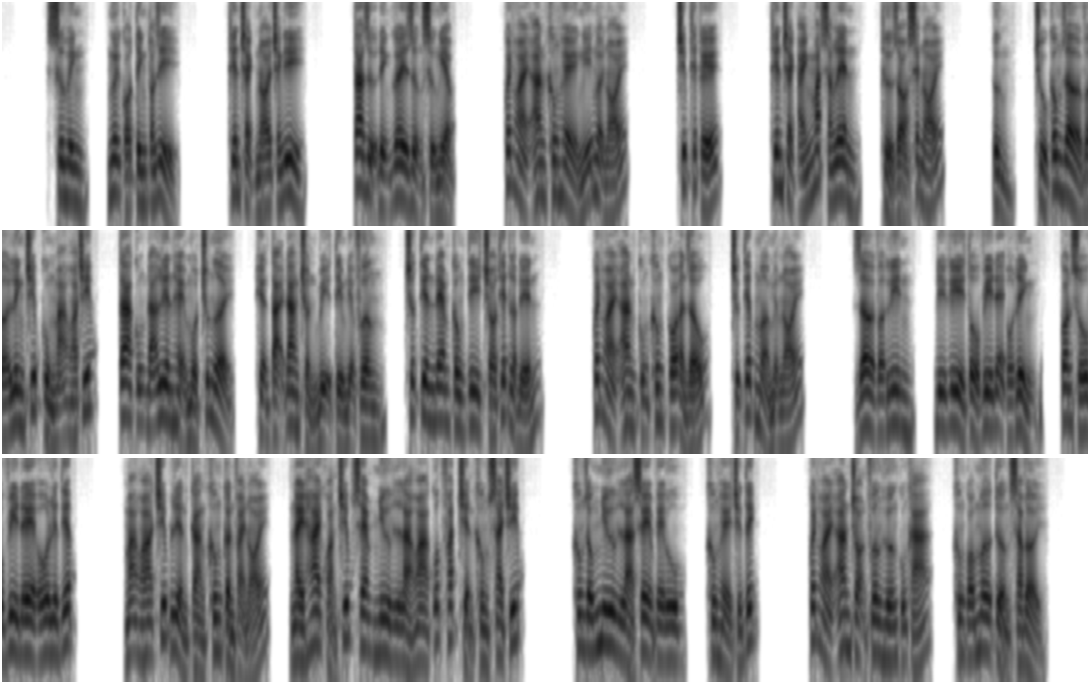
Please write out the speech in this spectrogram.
Sư minh, ngươi có tính toán gì? Thiên trạch nói tránh đi. Ta dự định gây dựng sự nghiệp. Quách hoài an không hề nghĩ ngợi nói. Chip thiết kế. Thiên trạch ánh mắt sáng lên, thử dò xét nói. Ừ m chủ công giờ vợ linh chip cùng mã hóa chip, ta cũng đã liên hệ một chút người, hiện tại đang chuẩn bị tìm địa phương, trước tiên đem công ty cho thiết lập đến. Quách hoài an cũng không có ẩn giấu trực tiếp mở miệng nói. Giờ vờ linh đi ghi tổ video đỉnh con số video liên tiếp. Mã hóa chip liền càng không cần phải nói, này hai khoản chip xem như là hoa quốc phát triển không sai chip. Không giống như là cpu không hề chiến tích. Quách hoài an chọn phương hướng cũng khá, không có mơ tưởng xa vời.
